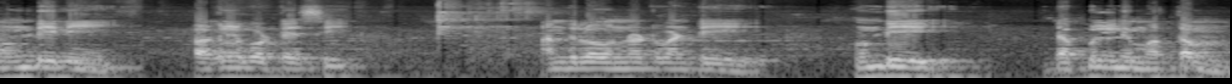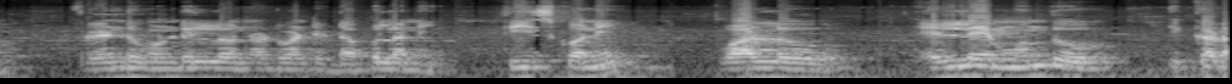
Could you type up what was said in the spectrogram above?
హుండీని పగలగొట్టేసి అందులో ఉన్నటువంటి హుండీ డబ్బుల్ని మొత్తం రెండు హుండీల్లో ఉన్నటువంటి డబ్బులని తీసుకొని వాళ్ళు వెళ్ళే ముందు ఇక్కడ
